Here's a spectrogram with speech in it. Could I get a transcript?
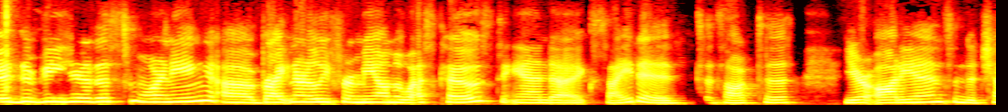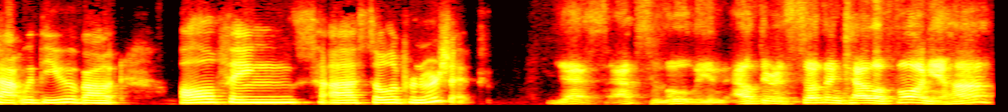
Good to be here this morning, uh, bright and early for me on the West Coast, and uh, excited to talk to your audience and to chat with you about all things uh, solopreneurship. Yes, absolutely. And out there in Southern California, huh?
